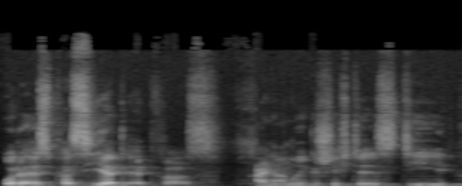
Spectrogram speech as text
oder es passiert etwas. Eine andere Geschichte ist die,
